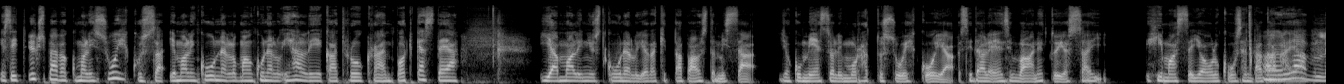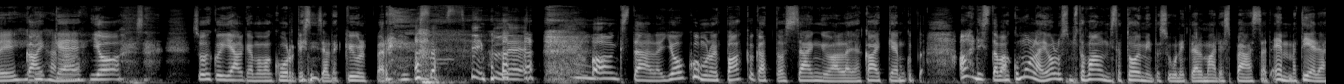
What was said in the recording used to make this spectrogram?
Ja sitten yksi päivä, kun mä olin suihkussa ja mä olin kuunnellut, mä oon kuunnellut ihan liikaa True Crime podcasteja. Ja mä olin just kuunnellut jotakin tapausta, missä joku mies oli murhattu suihkuun ja sitä oli ensin vaanittu jossain himassa joulukuusen takana. Oh, lovely. Ja kaikkea. Joo, suihkun jälkeen mä vaan kurkisin sieltä kylppäriin. Silleen, onks täällä joku? Mun oli pakko katsoa sängyn alla ja kaikkea. Mutta ahdistavaa, kun mulla ei ollut semmoista valmista toimintasuunnitelmaa edes päässä. Että en mä tiedä,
